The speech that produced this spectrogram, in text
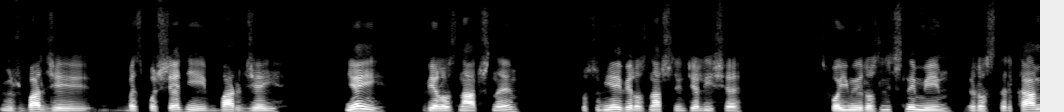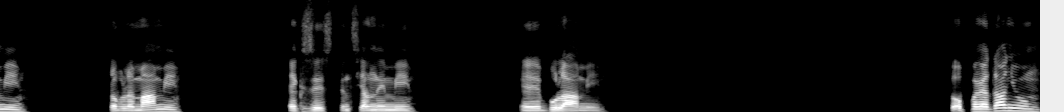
już bardziej bezpośredni, bardziej mniej wieloznaczny, w sposób mniej wieloznaczny dzieli się swoimi rozlicznymi rozterkami, problemami, egzystencjalnymi y, bólami. W opowiadaniu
